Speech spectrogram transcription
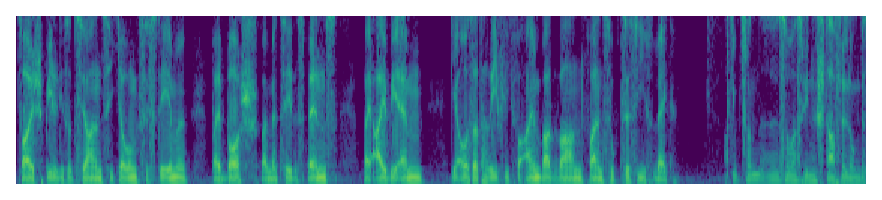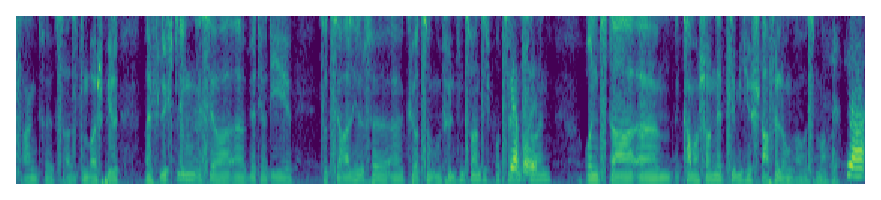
Zum Beispiel die sozialen Sicherungssysteme bei Bosch, bei Mercedes-Benz, bei IBM, die außertariflich vereinbart waren, fallen sukzessiv weg. Es gibt schon äh, sowas wie eine Staffelung des Angriffs. Also zum Beispiel bei Flüchtlingen ist ja, äh, wird ja die Sozialhilfekürzung um 25 Prozent sein. Und da ähm, kann man schon eine ziemliche Staffelung ausmachen. Ja,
